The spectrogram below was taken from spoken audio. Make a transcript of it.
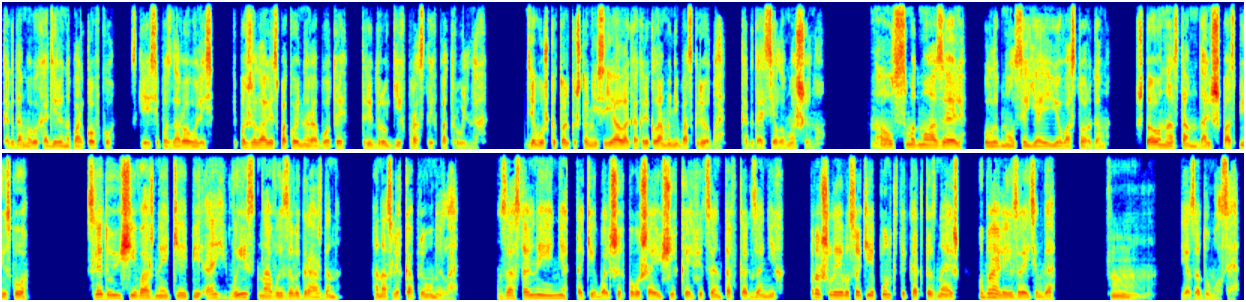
Когда мы выходили на парковку, с Кейси поздоровались и пожелали спокойной работы три других простых патрульных. Девушка только что не сияла, как реклама небоскреба, когда села в машину. «Ну-с, мадмуазель», — улыбнулся я ее восторгом, — «что у нас там дальше по списку?» «Следующий важный KPI — выезд на вызовы граждан». Она слегка приуныла. «За остальные нет таких больших повышающих коэффициентов, как за них. Прошлые высокие пункты, как ты знаешь, убрали из рейтинга». «Хм, я задумался.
